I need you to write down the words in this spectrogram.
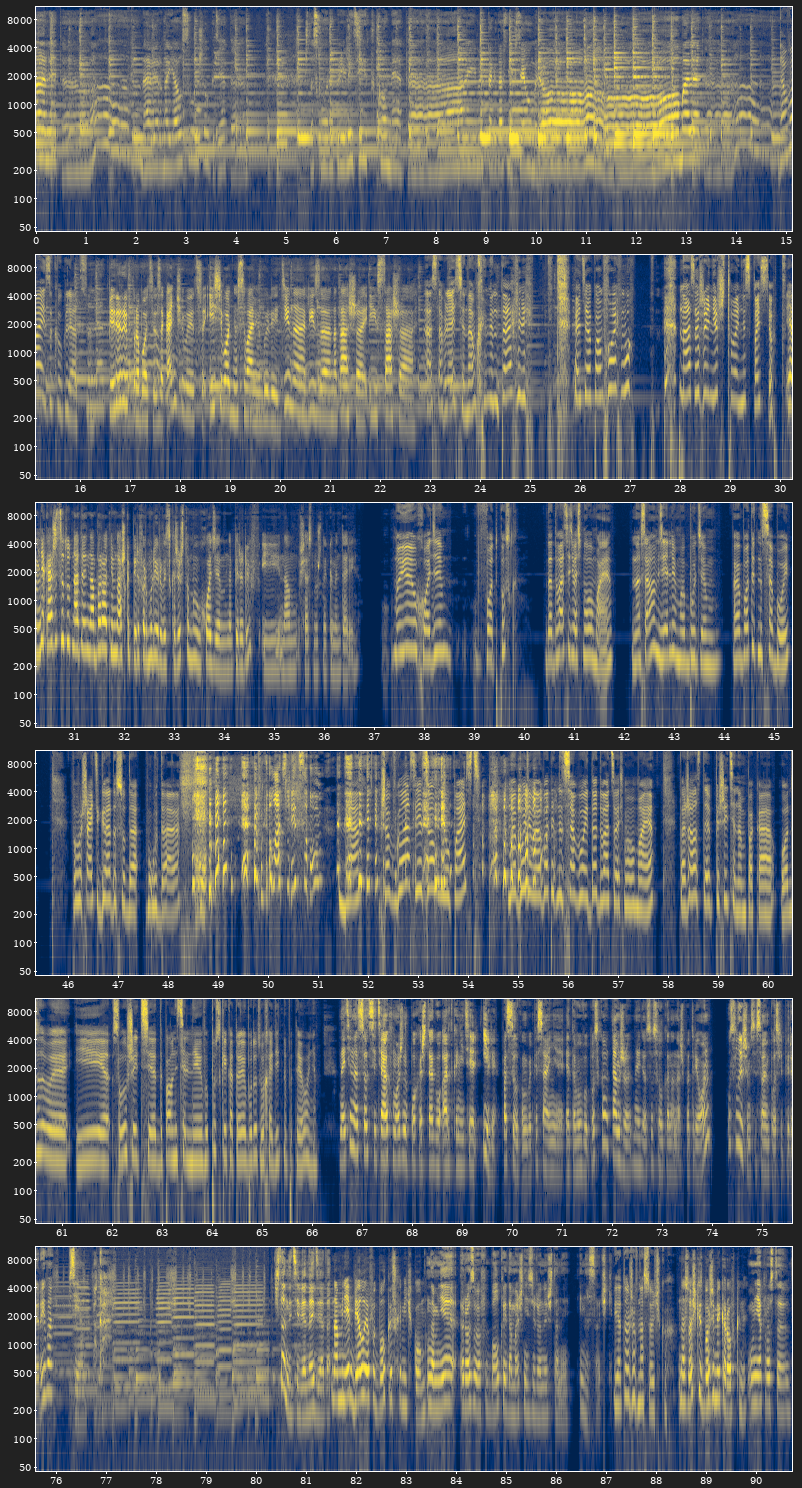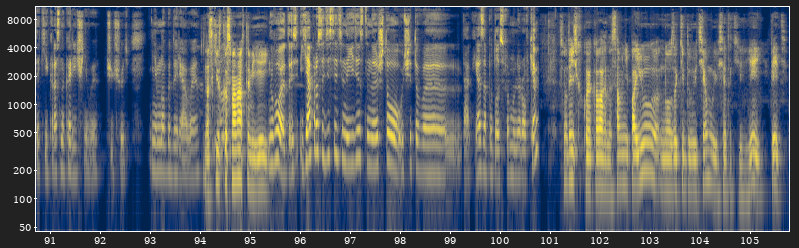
А лето, наверное, я услышал где-то, что скоро прилетит комета, и мы тогда с ней все умрем. Давай закругляться. Перерыв в работе заканчивается, и сегодня с вами были Дина, Лиза, Наташа и Саша. Оставляйте нам комментарии. Хотя, по-моему, нас уже ничто не спасет. И мне кажется, тут надо наоборот немножко переформулировать. Скажи, что мы уходим на перерыв, и нам сейчас нужны комментарии. Мы уходим в отпуск до 28 мая. На самом деле мы будем работать над собой, повышать градус уда- удара. В глаз лицом. Да, чтобы в глаз лицом не упасть, мы будем работать над собой до 28 мая. Пожалуйста, пишите нам пока отзывы и слушайте дополнительные выпуски, которые будут выходить на Патреоне. Найти нас в соцсетях можно по хэштегу артканитель или по ссылкам в описании этого выпуска. Там же найдется ссылка на наш Patreon. Услышимся с вами после перерыва. Всем пока! Что на тебе надето? На мне белая футболка с хомячком. На мне розовая футболка и домашние зеленые штаны. И носочки. Я тоже в носочках. Носочки с божьими коровками. У меня просто такие красно-коричневые, чуть-чуть, немного дырявые. Носки с космонавтами ей. Ну вот, то есть я просто действительно единственное, что, учитывая... Так, я запуталась в формулировке. Смотрите, какой я коварный. Сам не пою, но закидываю тему, и все такие, ей, петь.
